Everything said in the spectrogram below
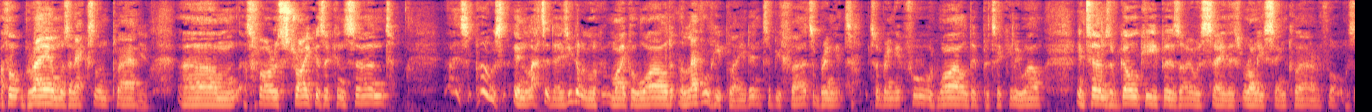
I thought Graham was an excellent player. Yeah. Um, as far as strikers are concerned, I suppose in latter days you've got to look at Michael Wilde at the level he played in. To be fair, to bring it to bring it forward, Wilde did particularly well. In terms of goalkeepers, I always say this: Ronnie Sinclair I thought was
